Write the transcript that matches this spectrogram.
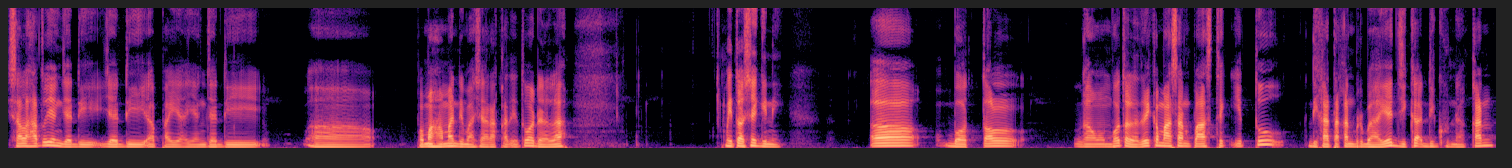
salah satu yang jadi jadi apa ya yang jadi uh, pemahaman di masyarakat itu adalah mitosnya gini. Uh, botol nggak mau botol tapi kemasan plastik itu dikatakan berbahaya jika digunakan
